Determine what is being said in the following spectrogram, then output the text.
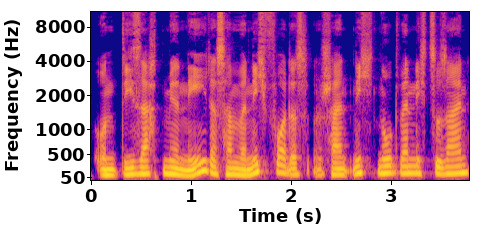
Und die sagten mir, nee, das haben wir nicht vor, das scheint nicht notwendig zu sein,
